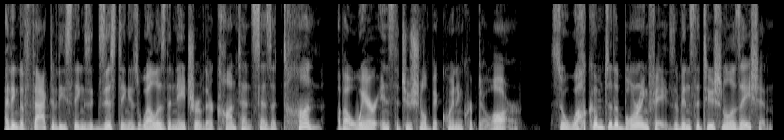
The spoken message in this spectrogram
I think the fact of these things existing as well as the nature of their content says a ton about where institutional Bitcoin and crypto are. So, welcome to the boring phase of institutionalization,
